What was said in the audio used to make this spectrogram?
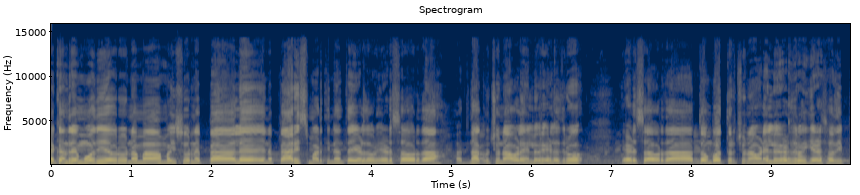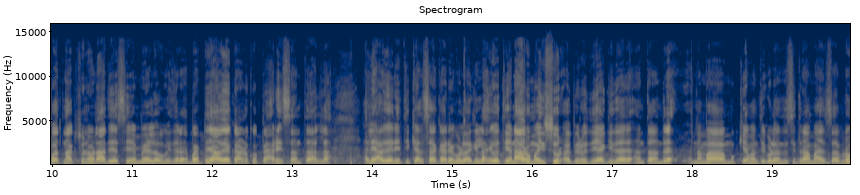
ಯಾಕಂದರೆ ಮೋದಿಯವರು ನಮ್ಮ ಮೈಸೂರಿನ ಪ್ಯಾಲೆ ಏನು ಪ್ಯಾರಿಸ್ ಮಾಡ್ತೀನಿ ಅಂತ ಹೇಳಿದವರು. ಎರಡು ಸಾವಿರದ ಹದಿನಾಲ್ಕು ಚುನಾವಣೆಯಲ್ಲೂ ಹೇಳಿದ್ರು. ಎರಡು ಸಾವಿರದ ಹತ್ತೊಂಬತ್ತರ ಚುನಾವಣೆಯಲ್ಲೂ ಹೇಳಿದ್ರು, ಈಗ ಎರಡು ಸಾವಿರದ ಇಪ್ಪತ್ನಾಲ್ಕು ಚುನಾವಣೆ ಅದೇ ಸೇಮ್ ಹೇಳಿ ಹೋಗಿದ್ದಾರೆ. ಬಟ್ ಯಾವುದೇ ಕಾರಣಕ್ಕೂ ಪ್ಯಾರಿಸ್ ಅಂತ ಅಲ್ಲ, ಅಲ್ಲಿ ಯಾವುದೇ ರೀತಿ ಕೆಲಸ ಕಾರ್ಯಗಳು ಆಗಿಲ್ಲ. ಇವತ್ತು ಏನಾದ್ರು ಮೈಸೂರು ಅಭಿವೃದ್ಧಿ ಆಗಿದೆ ಅಂತ ಅಂದರೆ, ನಮ್ಮ ಮುಖ್ಯಮಂತ್ರಿಗಳು ಒಂದು ಸಿದ್ದರಾಮಯ್ಯ ಸಾಹೇಬರು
